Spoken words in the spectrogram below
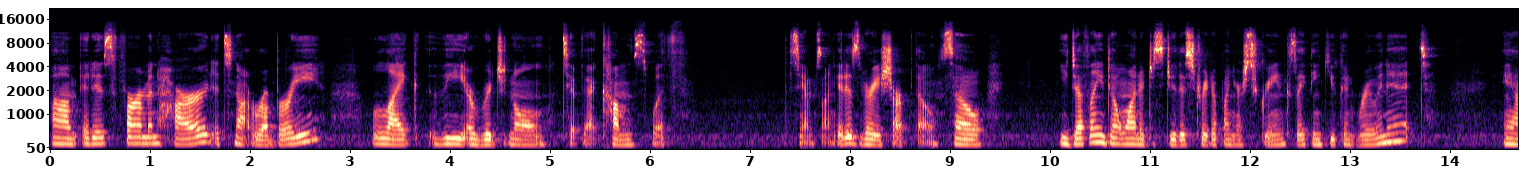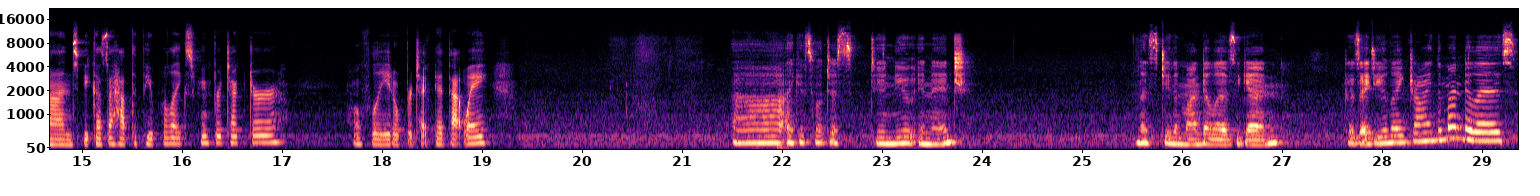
Um, it is firm and hard. It's not rubbery like the original tip that comes with the Samsung. It is very sharp though, so you definitely don't want to just do this straight up on your screen because I think you can ruin it. And because I have the paper-like screen protector, hopefully it'll protect it that way. Uh, I guess we'll just do a new image. Let's do the mandalas again because I do like drawing the mandalas.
